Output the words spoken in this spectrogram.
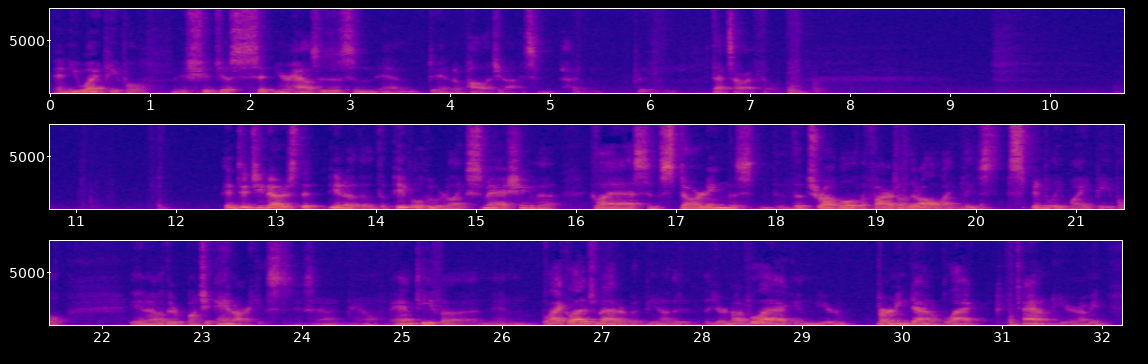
And you white people should just sit in your houses and, and, and apologize. And I, that's how I felt. And did you notice that you know the, the people who were like smashing the glass and starting the the trouble, the fires? They're all like these spindly white people. You know, they're a bunch of anarchists. You know, Antifa and, and Black Lives Matter, but you know, you're not black and you're burning down a black town here. I mean,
